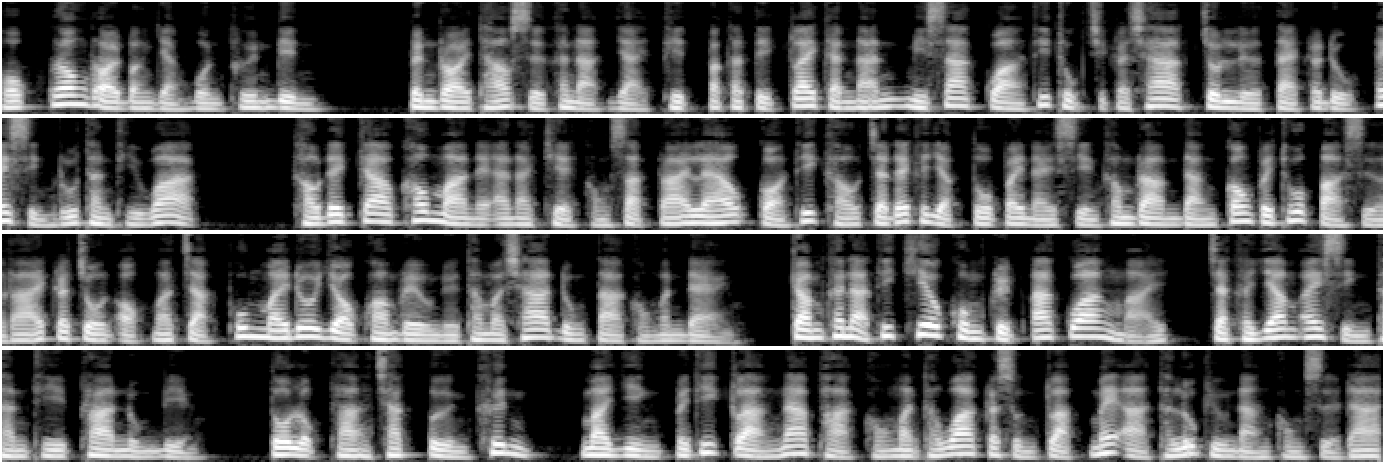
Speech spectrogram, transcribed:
พบร่องรอยบางอย่างบนพื้นดิน เป็นรอยเท้าเสือขนาดใหญ่ผิดปกติใกล้กันนั้น มีซากกวางที่ถูกจิกกระชากจนเหลือแต่กระดูกไอ้สิงรู้ทันทีว่า เขาได้ก้าวเข้ามาในอาณาเขตของสัตว์ร้ายแล้ว ก่อนที่เขาจะได้ขยับตัวไปไหนเสียงคำรามดังก้องไปทั่วป่าเสือร้ายกระโจนออกมาจากพุ่มไม้ด้วยยอความเร็วเหนือธรรมชาติดวงตาของมันแดงกำขณะที่เขี้ยวคมกริบอ้ากว้างหมาย จะขย้ำไอ้สิงทันทีพรานหนุ่มเบี่ยง ตัวหลบพลางชักปืนขึ้น มายิงไปที่กลางหน้าผากของมันทว่ากระสุนกลับไม่อาจทะลุผิวหนังของเสือได้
